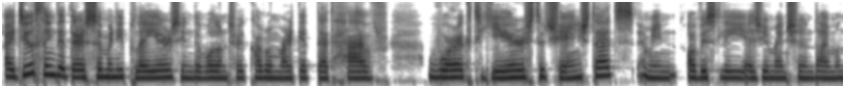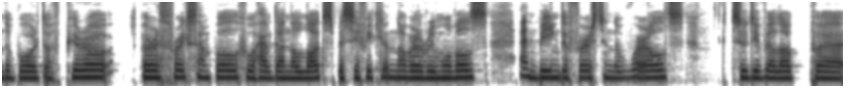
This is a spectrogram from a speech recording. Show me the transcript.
I do think that there are so many players in the voluntary carbon market that have worked years to change that. I mean, obviously, as you mentioned, I'm on the board of Puro Earth, for example, who have done a lot specifically on novel removals and being the first in the world to develop uh,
